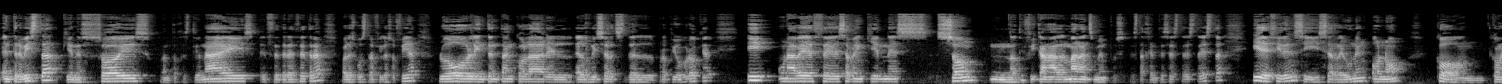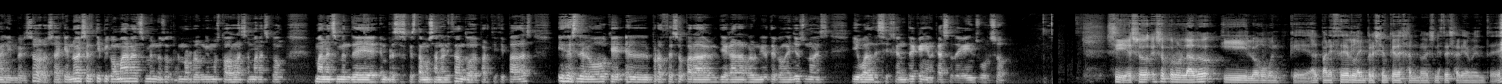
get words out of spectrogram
entrevista, quiénes sois, cuánto gestionáis, etcétera, etcétera, cuál es vuestra filosofía. Luego le intentan colar el, research del propio broker y una vez eh, saben quiénes son, notifican al management, pues esta gente es esta, esta, esta, y deciden si se reúnen o no con, con, el inversor. O sea, que no es el típico management. Nosotros nos reunimos todas las semanas con management de empresas que estamos analizando, de participadas, y desde luego que el proceso para llegar a reunirte con ellos no es igual de exigente que en el caso de Games Workshop. Sí, eso, eso por un lado, y luego, bueno, que al parecer la impresión que dejan no es necesariamente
